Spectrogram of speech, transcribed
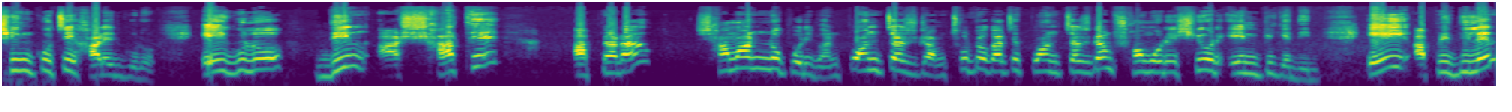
শিংকুচি, হাড়ের গুঁড়ো। এইগুলো দিন আর সাথে আপনারা সামান্য পরিমাণ, পঞ্চাশ গ্রাম, ছোট গাছে পঞ্চাশ গ্রাম সমরেশিওর এনপিকে দিন। এই আপনি দিলেন,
